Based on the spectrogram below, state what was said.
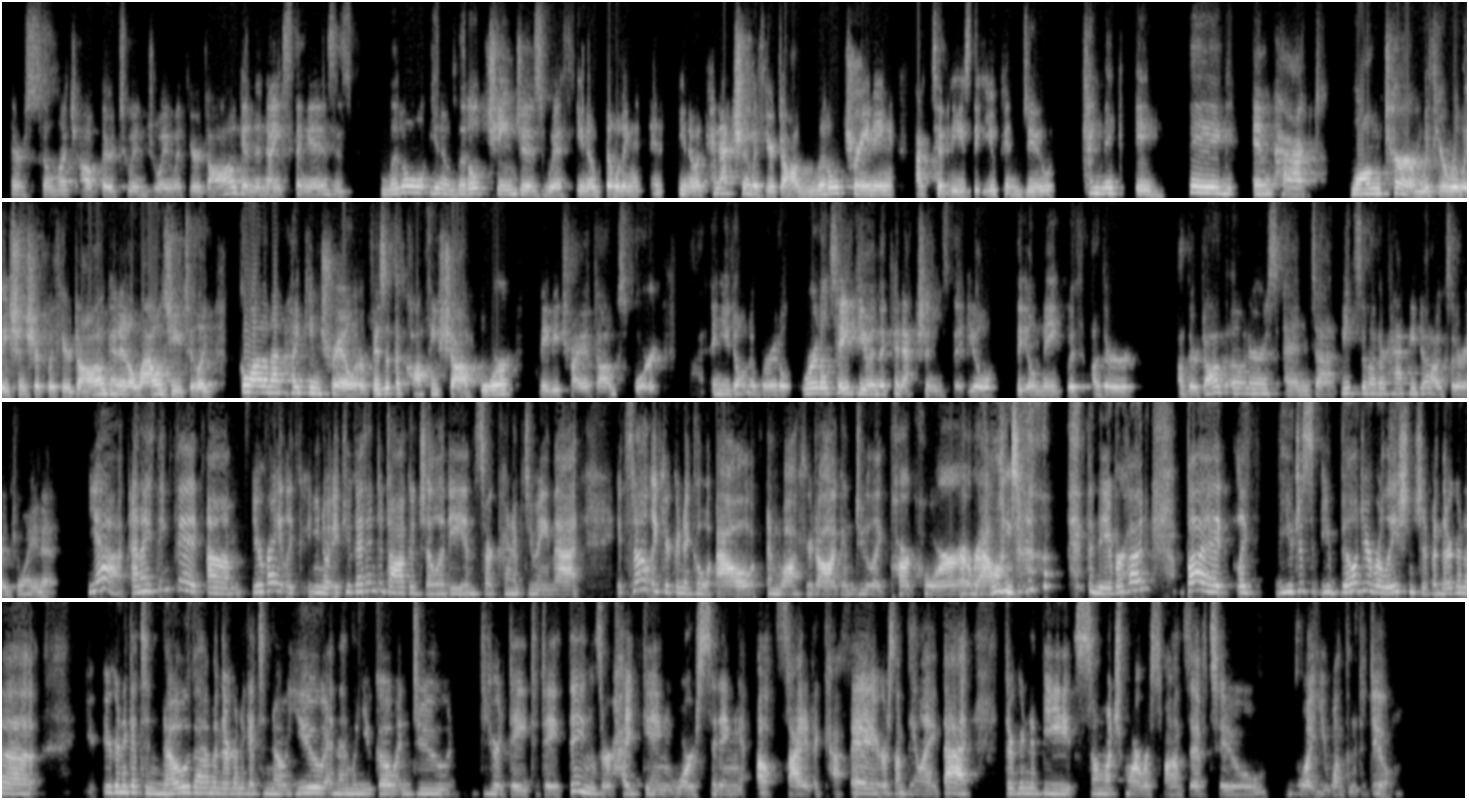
there's so much out there to enjoy with your dog. And the nice thing is, is little you know little changes with you know building you know a connection with your dog little training activities that you can do can make a big impact long term with your relationship with your dog. And it allows you to like go out on that hiking trail or visit the coffee shop or maybe try a dog sport. And you don't know where it'll where it'll take you and the connections that you'll that you'll make with other other dog owners and uh, meet some other happy dogs that are enjoying it yeah, and I think that um, you're right. Like, you know, if you get into dog agility and start kind of doing that, it's not like you're going to go out and walk your dog and do like parkour around the neighborhood, but like you just you build your relationship and they're to you're going to get to know them and they're going to get to know you and then when you go and do your day-to-day things or hiking or sitting outside at a cafe or something like that, they're going to be so much more responsive to what you want them to do.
